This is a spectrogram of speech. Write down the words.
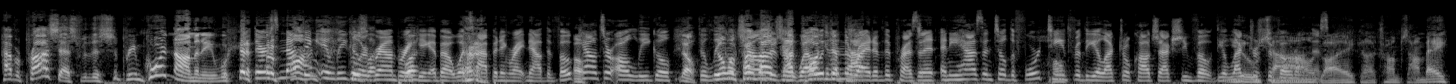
have a process process for the Supreme Court nominee. There's nothing illegal or groundbreaking what? about what's happening right now. The vote oh. counts are all legal. No. The legal no, challenges about, are well within about... the right of the president, and he has until the 14th oh. for the electoral college to actually vote, the electors to vote on this. like a Trump zombie.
